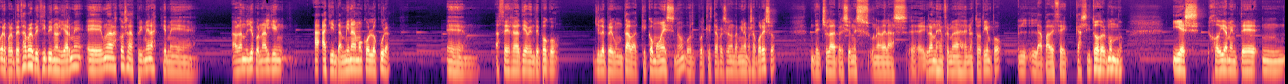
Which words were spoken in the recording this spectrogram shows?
bueno, por empezar por el principio y no liarme, eh, una de las cosas primeras que me... Hablando yo con alguien a, quien también amo con locura, eh, hace relativamente poco, yo le preguntaba que cómo es, ¿no? porque esta persona también ha pasado por eso. De hecho, la depresión es una de las eh, grandes enfermedades de nuestro tiempo. La padece casi todo el mundo. Y es jodidamente mm,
